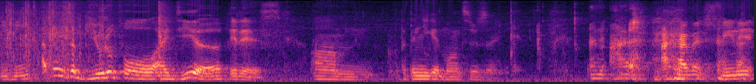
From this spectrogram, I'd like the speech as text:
Mhm. I think it's a beautiful idea. It is. Um, but then you get Monsters Inc. And I I haven't seen it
